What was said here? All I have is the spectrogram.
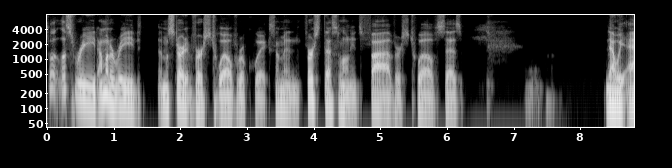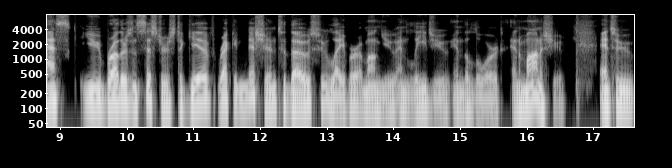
so let's read i'm going to read I'm gonna start at verse 12 real quick. So I'm in First Thessalonians 5, verse 12 says, Now we ask you, brothers and sisters, to give recognition to those who labor among you and lead you in the Lord and admonish you, and to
